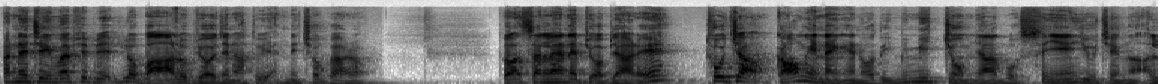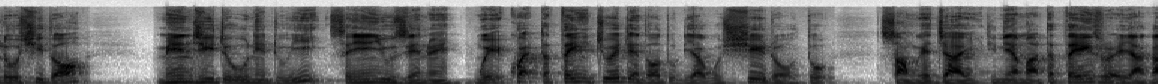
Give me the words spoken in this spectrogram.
ဘယ်နှချိန်မှဖြစ်ဖြစ်လွတ်ပါလို့ပြောချင်တာသူရဲ့အနှစ်ချုပ်ကတော့သူကဇလန်နဲ့ပြောပြတယ်ထို့ကြောင့်ကောင်းငင်နိုင်ငံတော်သည်မိမိကြုံများကိုစည်ရင်ယူခြင်းကအလိုရှိသောမင်းကြီးတူနှင့်တူ၏စည်ရင်ယူစဉ်တွင်ငွေအခွက်တသိန်းအကျွေးတင်သောသူတယောက်ကိုရှေ့တော်သို့ဆောင်ခဲ့ကြ၏ဒီနေရာမှာတသိန်းဆိုတဲ့အရာက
